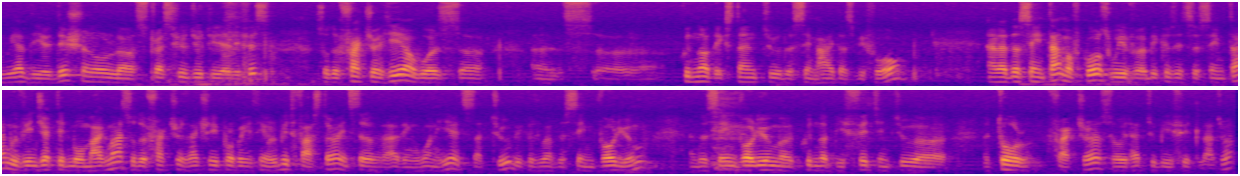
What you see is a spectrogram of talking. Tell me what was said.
we had, the additional uh, stress field due to the edifice. So the fracture here was uh, uh, could not extend to the same height as before. And at the same time, of course, we've, uh, because it's the same time, we've injected more magma, so the fracture is actually propagating a little bit faster. Instead of having one here, it's at two, because we have the same volume, and the same volume uh, could not be fit into a, a, tall fracture, so it had to be fit lateral.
